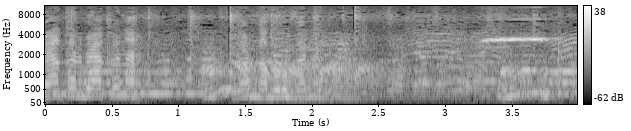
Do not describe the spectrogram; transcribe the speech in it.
Beakan, beakan nah. Tuhan kabur kanan. Vamos Uhum.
